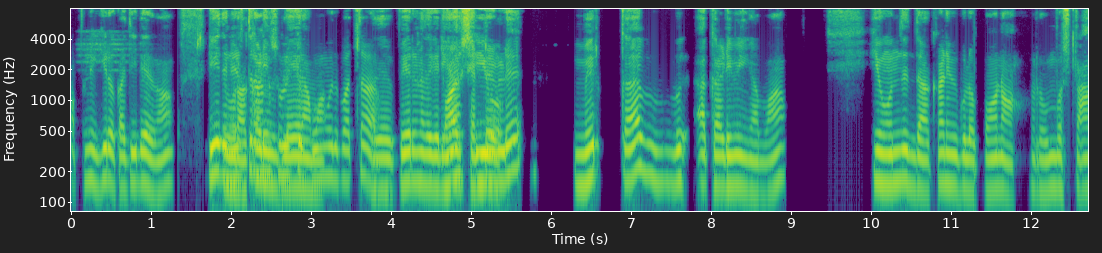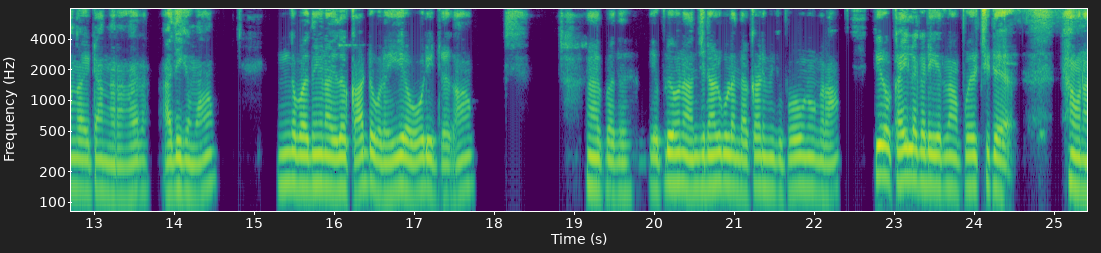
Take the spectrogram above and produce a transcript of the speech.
அப்படின்னு ஹீரோ கத்திட்டே இருக்கான். டே இதை சொல்லிட்டு ஆமா. போகும்போது பார்த்தா அது பேர் என்னது கேட்டீங்கன்னா? சென்ட்ரல் மிர்கப் அகாடமிங்கம்மா. இவன் வந்து இந்த அகாடமிக்குள்ள போனான் ரொம்ப ஸ்ட்ராங் ஆயிட்டாங்கிறாங்க அதிகமா. இங்க பாத்தீங்கன்னா ஏதோ காட்டுக்குள்ள ஹீரோ ஓடிட்டு இருக்கான். இப்ப அது எப்படி ஒன்று அஞ்சு நாளுக்குள்ள அந்த அகாடமிக்கு போகணுங்கிறான். ஹீரோ கையில கடிக்கிறலாம் பொறிச்சிட்டு அவனை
